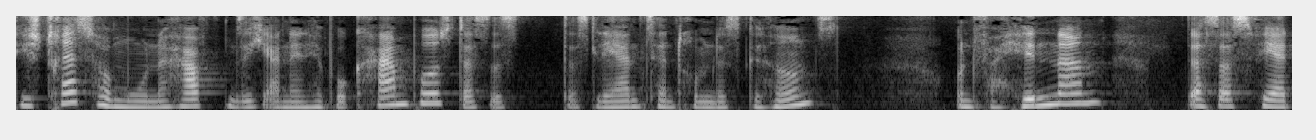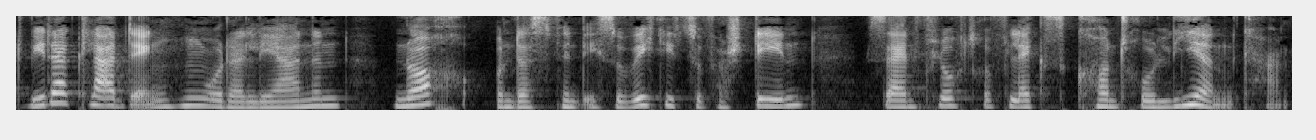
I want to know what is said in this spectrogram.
Die Stresshormone haften sich an den Hippocampus, das ist das Lernzentrum des Gehirns, und verhindern, dass das Pferd weder klar denken oder lernen, noch, und das finde ich so wichtig zu verstehen, sein Fluchtreflex kontrollieren kann.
